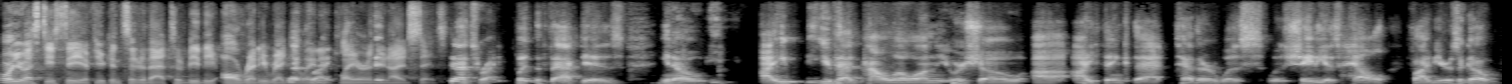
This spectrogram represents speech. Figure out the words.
or USDC, if you consider that to be the already regulated right. player in the United States. That's right. But the fact is, you know, I you've had Paolo on your show. Uh, I think that Tether was was shady as hell five years ago.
